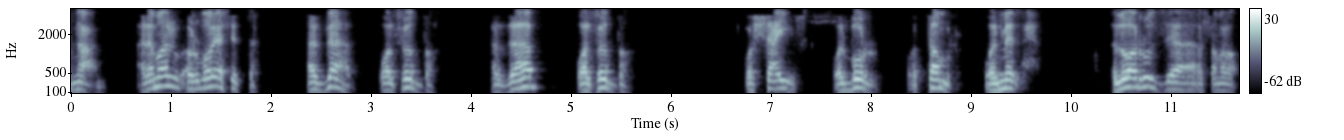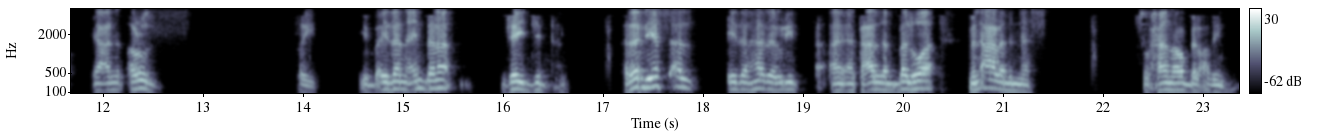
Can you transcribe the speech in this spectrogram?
نعم. الأموال الربوية ستة. الذهب والفضة. الذهب والفضة. والشعير والبر والتمر والملح. اللي هو الرز يا سمراء يعني الأرز طيب يبقى إذا عندنا جيد جدا. الذي يسأل إذا هذا يريد أن يتعلم بل هو من أعلم الناس. سبحان رب العظيم.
